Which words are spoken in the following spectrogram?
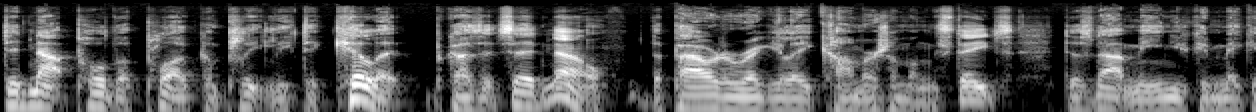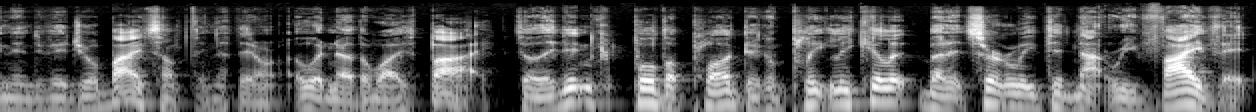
did not pull the plug completely to kill it because it said no, the power to regulate commerce among the states does not mean you can make an individual buy something that they don't, wouldn't otherwise buy. So they didn't pull the plug to completely kill it, but it certainly did not revive it.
